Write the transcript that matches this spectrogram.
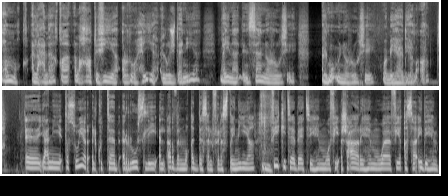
عمق العلاقة العاطفية الروحية الوجدانية بين الإنسان الروسي المؤمن الروسي وبهذه الأرض. آه، يعني تصوير الكتاب الروس للأرض المقدسة الفلسطينية في كتاباتهم وفي أشعارهم وفي قصائدهم.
